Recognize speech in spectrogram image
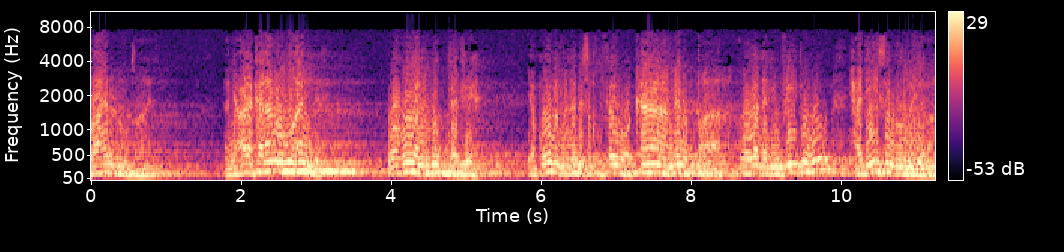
ظاهر المظاهر يعني على كلام المؤلف وهو المتجه يقول من لبس خفيه وكامل الطهارة وهو الذي يفيده حديث المغيرة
